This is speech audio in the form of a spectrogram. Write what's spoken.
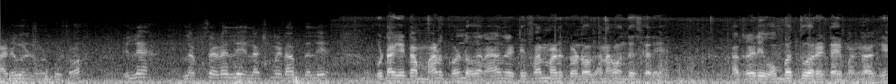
ಗಾಡಿಗಳು ನೋಡ್ಬಿಟ್ಟು. ಇಲ್ಲೇ ಲೆಫ್ಟ್ ಸೈಡಲ್ಲಿ ಲಕ್ಷ್ಮೀ ಡಾಬ್ದಲ್ಲಿ ಊಟ ಗೀಟ ಮಾಡ್ಕೊಂಡು ಹೋಗೋಣ, ಅಂದರೆ ಟಿಫನ್ ಮಾಡ್ಕೊಂಡು ಹೋಗೋಣ ಒಂದೇ ಸರಿ. ಆಲ್ರೆಡಿ ಒಂಬತ್ತುವರೆ ಟೈಮ್ ಹಂಗಾಗಿ.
